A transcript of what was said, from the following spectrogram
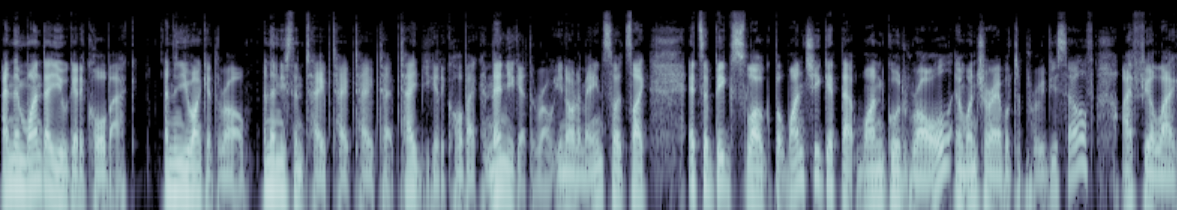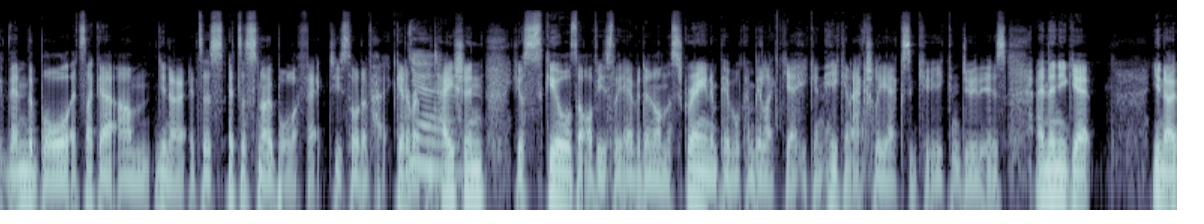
and then one day you'll get a callback, and then you won't get the role, and then you send tape, tape, tape, tape, tape. You get a callback, and then you get the role. You know what I mean? So it's like it's a big slog. But once you get that one good role, and once you're able to prove yourself, I feel like then the ball. It's like a um, you know, it's a it's a snowball effect. You sort of ha- get a Yeah. reputation. Your skills are obviously evident on the screen, and people can be like, yeah, he can he can actually execute. He can do this, and then you get you know,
